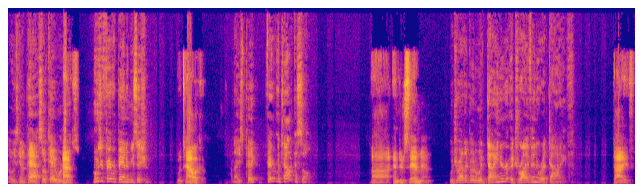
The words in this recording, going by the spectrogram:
Oh, he's gonna pass. Okay, we're pass. Gonna, who's your favorite band or musician? Metallica. Nice pick. Favorite Metallica song? Uh, Enter Sandman. Would you rather go to a diner, a drive-in, or a dive? Dive.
